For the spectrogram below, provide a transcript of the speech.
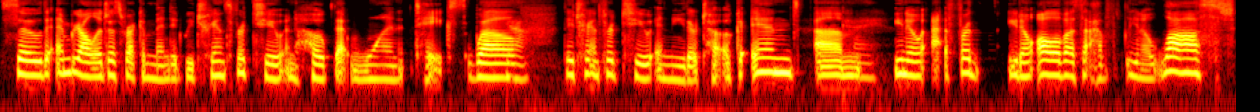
So the embryologist recommended we transfer two and hope that one takes. Well, yeah. they transferred two and neither took. And, um, Okay. you know, for, you know, all of us that have, you know, lost,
